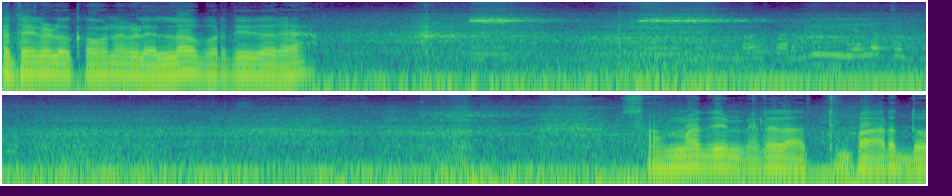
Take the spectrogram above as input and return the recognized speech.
ಕಥೆಗಳು, ಕವನಗಳೆಲ್ಲ ಬರೆದಿದ್ದಾರೆ. ಸಮಾಧಿ ಮೇಲೆ ಹತ್ತಬಾರ್ದು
